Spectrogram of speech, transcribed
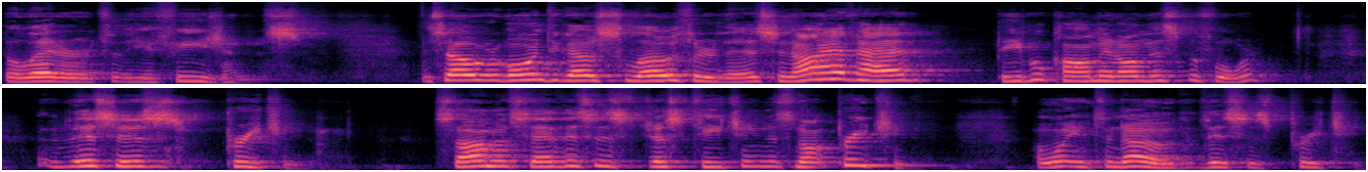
the letter to the Ephesians. And so we're going to go slow through this. And I have had people comment on this before. This is preaching. Some have said this is just teaching, it's not preaching. I want you to know that this is preaching.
